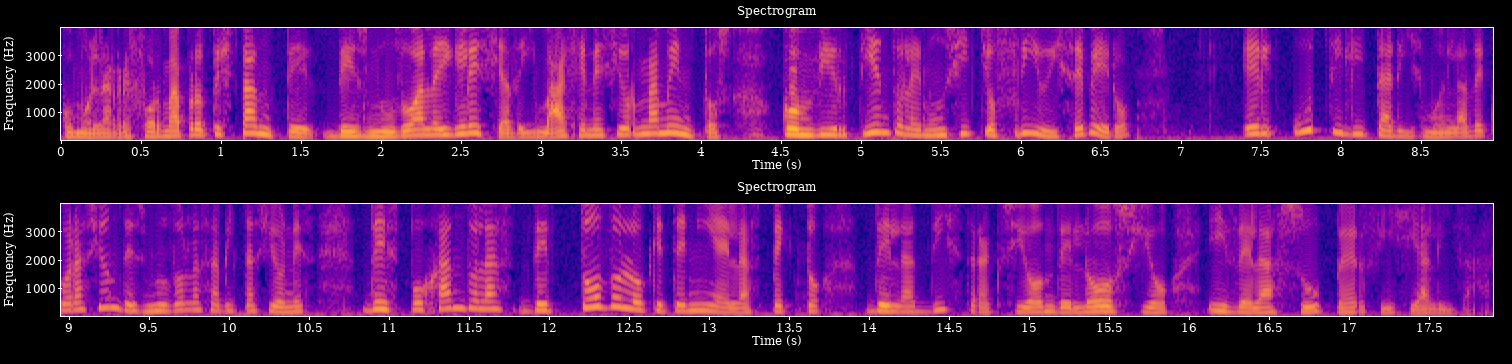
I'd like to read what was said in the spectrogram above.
Como la reforma protestante desnudó a la iglesia de imágenes y ornamentos, convirtiéndola en un sitio frío y severo, el utilitarismo en la decoración desnudó las habitaciones, despojándolas de todo lo que tenía el aspecto de la distracción, del ocio y de la superficialidad.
